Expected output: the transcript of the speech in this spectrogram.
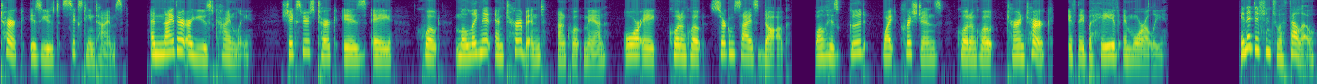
Turk is used 16 times, and neither are used kindly. Shakespeare's Turk is a, quote, malignant and turbaned, unquote, man, or a, quote unquote, circumcised dog, while his good white Christians, quote unquote, turn Turk if they behave immorally. In addition to Othello,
